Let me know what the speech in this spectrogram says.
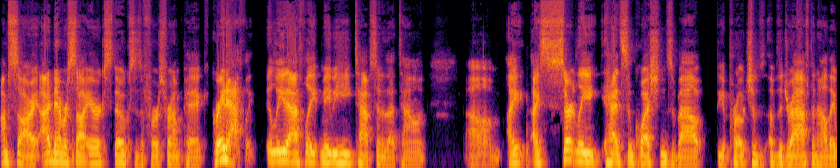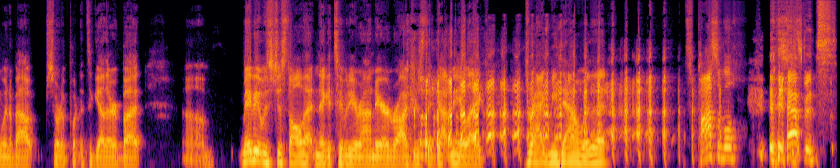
I'm sorry. I never saw Eric Stokes as a first round pick. Great athlete, elite athlete. Maybe he taps into that talent. Um, I I certainly had some questions about the approach of, of the draft and how they went about sort of putting it together, but um, maybe it was just all that negativity around Aaron Rodgers that got me like dragged me down with it. It's possible. It happens.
